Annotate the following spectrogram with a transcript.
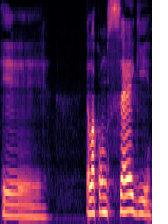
é, ela consegue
